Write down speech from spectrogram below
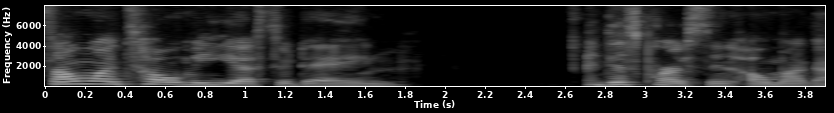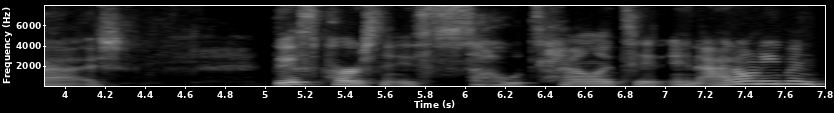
Someone told me yesterday, and this person, oh my gosh, this person is so talented and I don't even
